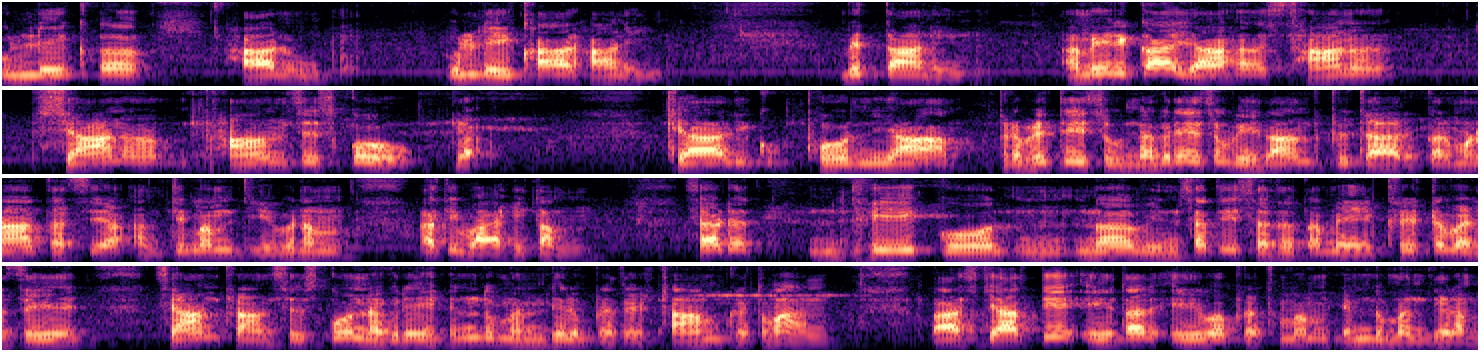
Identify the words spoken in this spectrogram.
उल्लेख उल्लेखारहानि वृत्तानि। अमेरिकायाः स्थान सैन फ्रांसिस्को कैलिफ़ोर्निया प्रभृतिषु नगरेषु वेदांत प्रचार कर्मणा तस्य अंतिमं जीवनम् अतिवाहितं षडधिकोनविंशतिशततमे ख्रीष्टवर्षे सैन फ्रांसिस्को नगरे हिंदुमंदिर प्रतिष्ठा पाश्चात्ये एतदेव प्रथमं हिंदुमन्दिरं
